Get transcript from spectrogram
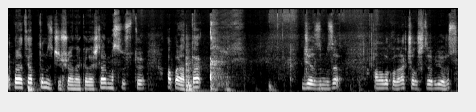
aparat yaptığımız için şu an arkadaşlar masaüstü aparatta cihazımızı analog olarak çalıştırabiliyoruz.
